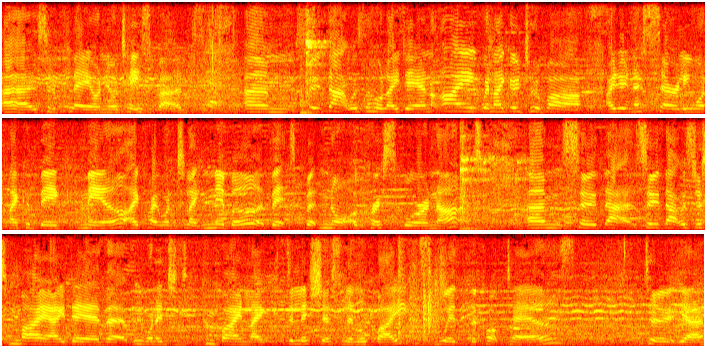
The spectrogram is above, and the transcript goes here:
uh, sort of play on your taste buds. Um, so that was the whole idea. And I, when I go to a bar, I don't necessarily want like a big meal. I quite want to like nibble a bit, but not a crisp or a nut. Um, so that so that was just my idea that we wanted to combine like delicious little bites with the cocktails. To yeah.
